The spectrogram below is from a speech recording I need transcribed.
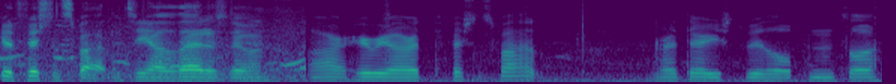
good fishing spot and see how that is doing. All right, here we are at the fishing spot. Right there used to be a little peninsula,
